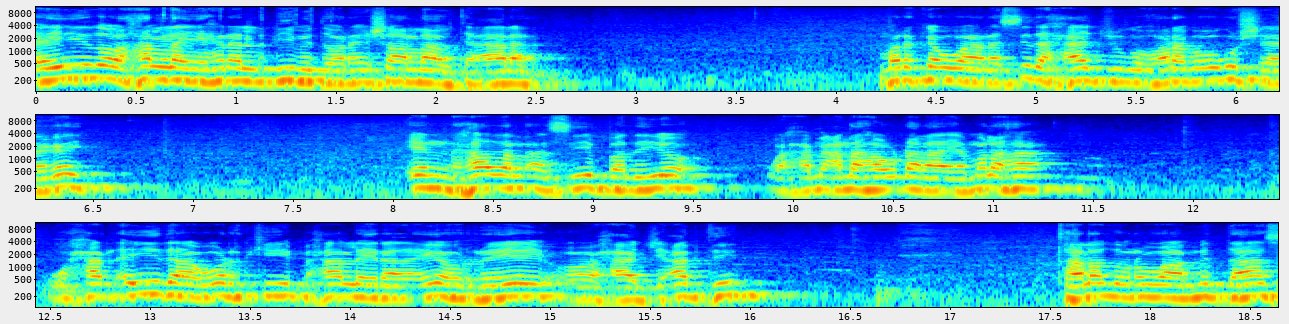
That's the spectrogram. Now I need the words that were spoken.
iyadoo hallayahana la dhiibi doono insha allahu tacaala. Marka waana sida xaajigu horeba ugu sheegay in hadal aan sii badiyo waxa macnaha u dhalaya ma laha. Waxaan iyadaa warkii maxaa la yidhahdaa iga horreeyey oo xaaji cabdi taladuna waa middaas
